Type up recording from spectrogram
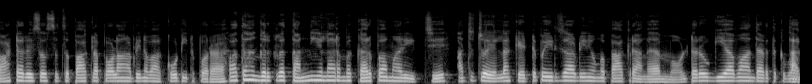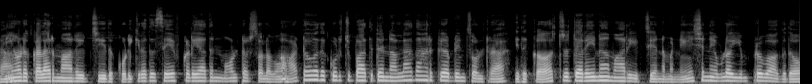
வாட்டர் ரிசோர்ஸஸ் பார்க்கல போலாம் அப்படின்னு அவள் கூட்டிட்டு போறா. பார்த்தா அங்க இருக்கிற தண்ணி எல்லாம் ரொம்ப கருப்பா மாறிடுச்சு. அச்சோ எல்லாம் கெட்டு போயிடுச்சா? அப்படின்னு அவங்க பாக்குறாங்க. மோல்டரோ கியாவும் அந்த இடத்துக்கு தண்ணியோட கலர் மாறிடுச்சு. இது குடிக்கிறது சேஃப் கிடையாதுன்னு மோல்டர் சொல்லவும் ஆட்டோ அதை குடிச்சு பார்த்துட்டு நல்லா தான் இருக்கு அப்படின்னு சொல்றா. இது காஸ்ட் டெரைனா மாறிடுச்சு. நம்ம நேஷன் எவ்வளவு இம்ப்ரூவ் ஆகுதோ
